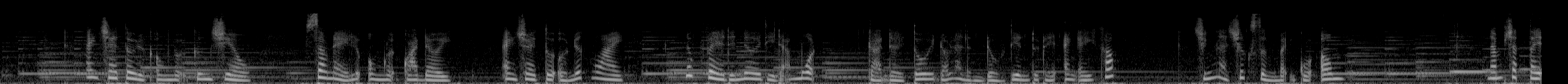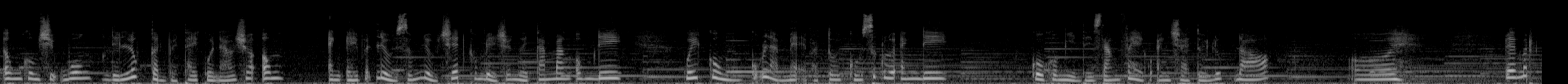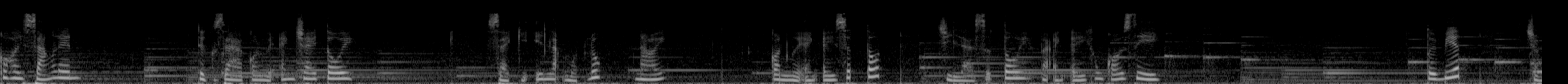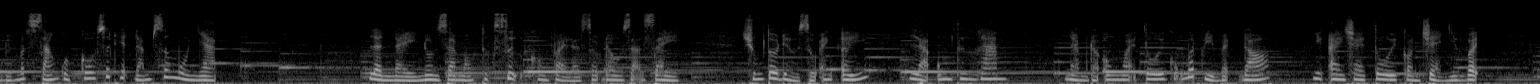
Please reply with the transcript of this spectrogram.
Anh trai tôi được ông nội cưng chiều, sau này lúc ông nội qua đời, Anh trai tôi ở nước ngoài, Lúc về đến nơi thì đã muộn. Cả đời tôi đó là lần đầu tiên tôi thấy anh ấy khóc. Chính là trước rừng bệnh của ông. Nắm chặt tay ông không chịu buông, Đến lúc cần phải thay quần áo cho ông, Anh ấy vẫn liều sống liều chết Không để cho người ta mang ông đi. Cuối cùng cũng là mẹ và tôi cố sức lôi anh đi. Cô không nhìn thấy dáng vẻ của anh trai tôi lúc đó. Ôi, Đôi mắt cô hơi sáng lên. Thực ra con người anh trai tôi. Giải kỳ yên lặng một lúc, Nói, Con người anh ấy rất tốt, Chỉ là giữa tôi và anh ấy không có gì. Tôi biết, Trong đôi mắt sáng của cô xuất hiện đám sương mù nhạt. Lần này nôn ra máu thực sự không phải là do đau dạ dày. Chúng tôi đều giấu anh ấy Là ung thư gan. Năm đó ông ngoại tôi cũng mất vì bệnh đó, Nhưng anh trai tôi còn trẻ như vậy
